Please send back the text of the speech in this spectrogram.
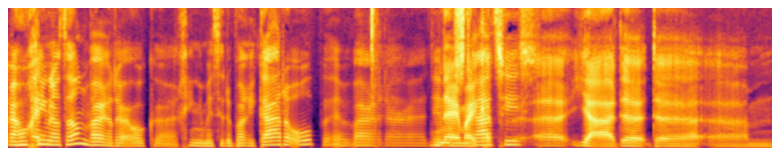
Maar hoe en- ging dat dan? Waren er ook, eh, gingen mensen de barricade op? Eh, waren er Nee, maar ik heb, demonstraties? eh, ja, de, de, ehm,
